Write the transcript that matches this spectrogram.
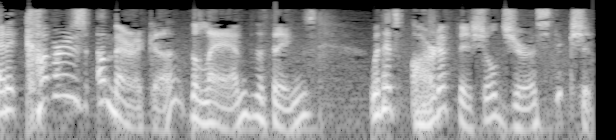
and it covers America, the land, the things, with its artificial jurisdiction.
